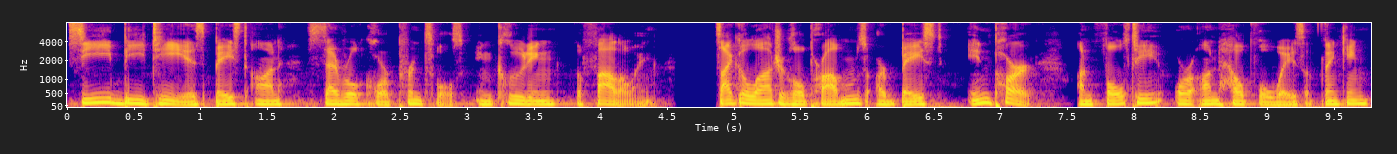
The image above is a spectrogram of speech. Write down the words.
CBT is based on several core principles, including the following Psychological problems are based in part on faulty or unhelpful ways of thinking.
